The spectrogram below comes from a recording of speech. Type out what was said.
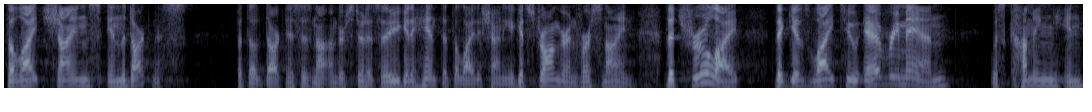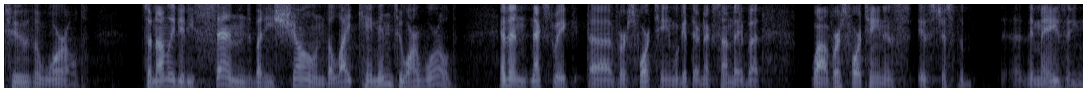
The light shines in the darkness, but the darkness has not understood it. So you get a hint that the light is shining. It gets stronger in verse 9. The true light that gives light to every man was coming into the world. So not only did he send, but he shone. The light came into our world. And then next week, uh, verse 14, we'll get there next Sunday, but Wow, verse 14 is, is just the, the amazing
